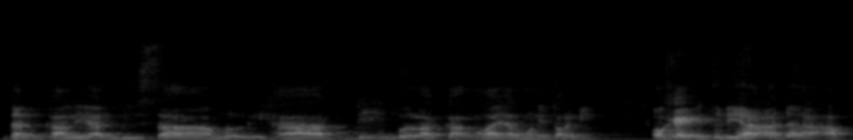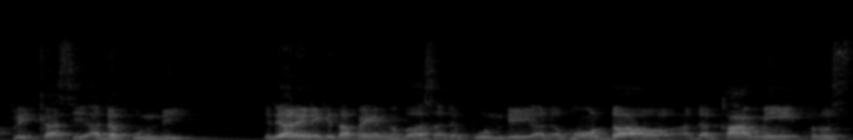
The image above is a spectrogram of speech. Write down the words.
Dan kalian bisa melihat di belakang layar monitor ini. Oke, itu dia ada aplikasi ada pundi. Jadi hari ini kita pengen ngebahas ada pundi, ada modal, ada kami, terus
